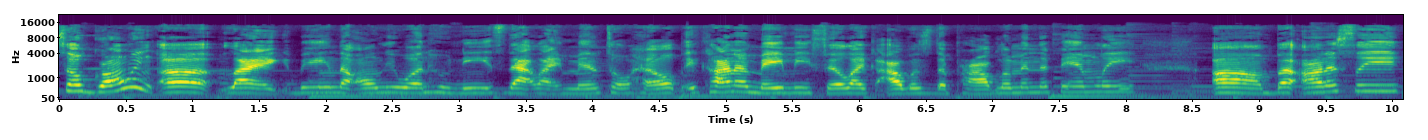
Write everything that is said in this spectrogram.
so growing up, like being the only one who needs that like mental help, it kind of made me feel like I was the problem in the family. Um, but honestly,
